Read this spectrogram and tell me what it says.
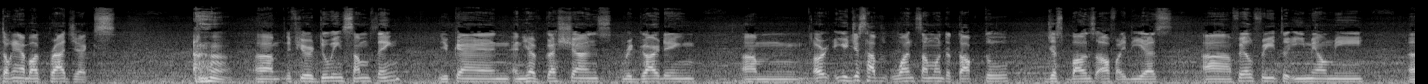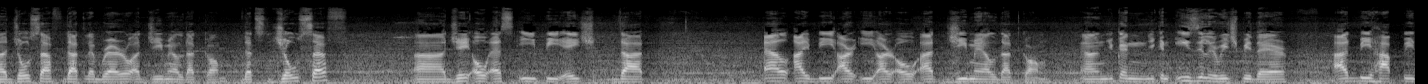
talking about projects um, if you're doing something you can and you have questions regarding um, or you just have want someone to talk to just bounce off ideas uh, feel free to email me uh, joseph.librero at gmail.com that's joseph uh, J O S E P H dot L I B R E R O at gmail.com. And you can you can easily reach me there. I'd be happy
